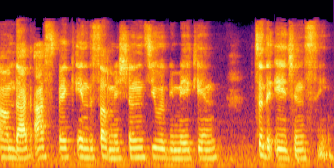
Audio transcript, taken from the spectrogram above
um, that aspect in the submissions you will be making to the agency.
